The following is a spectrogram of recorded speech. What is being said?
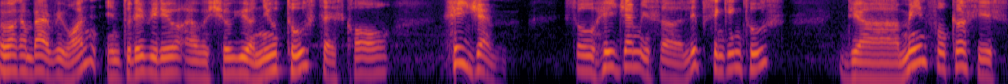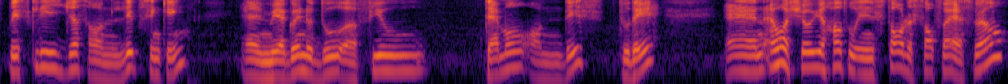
Welcome back everyone. In today's video, I will show you a new tool that is called HeyGem. So HeyGem is a lip syncing tool. Their main focus is basically just on lip syncing and we are going to do a few demo on this today and I will show you how to install the software as well.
